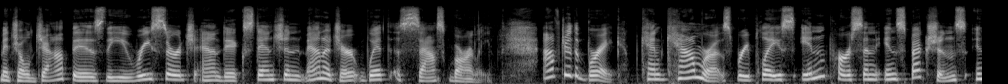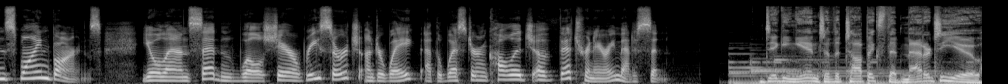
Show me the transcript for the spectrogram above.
Mitchell Japp is the Research and Extension Manager with Sask Barley. After the break, can cameras replace in person inspections in swine barns? Yolande Seddon will share research underway at the Western College of Veterinary Medicine digging into the topics that matter to you.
